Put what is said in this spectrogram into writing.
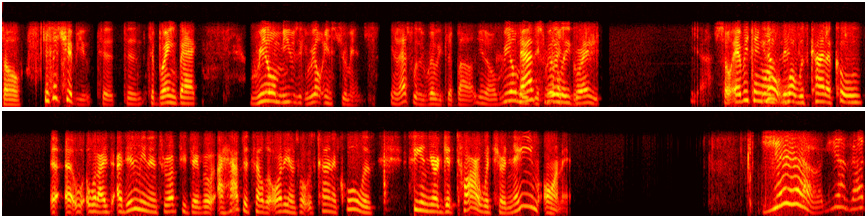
so it's a tribute to to to bring back real music, real instruments. You know, that's what it really is about. You know, real that's music. That's really great. Yeah. So everything. You know this, what was kind of cool uh, uh, what I I didn't mean to interrupt you, Jay, but I have to tell the audience what was kind of cool is seeing your guitar with your name on it. Yeah, yeah. That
